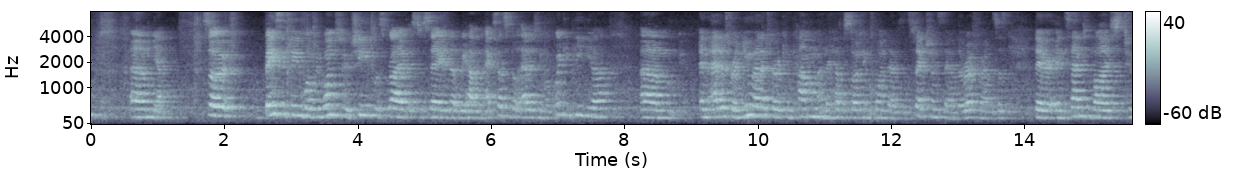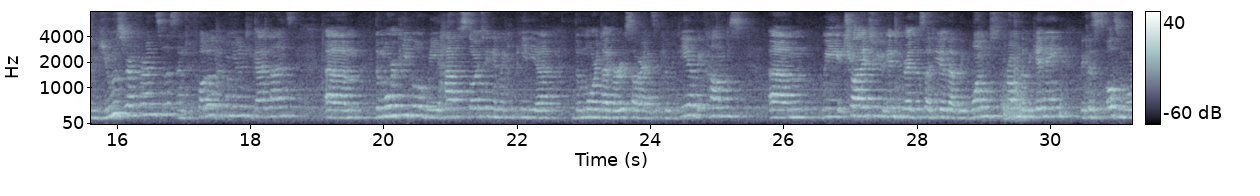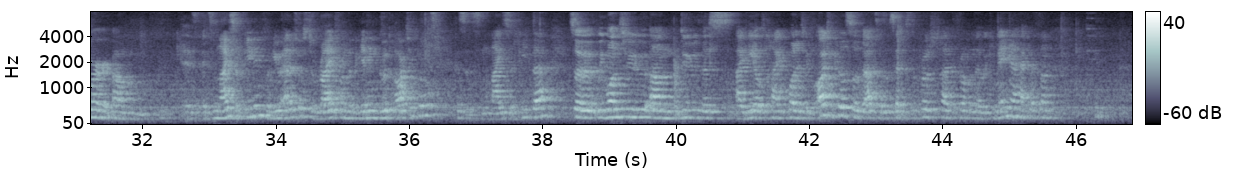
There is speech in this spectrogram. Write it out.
Um, yeah. So basically what we want to achieve with Scribe is to say that we have an accessible editing of Wikipedia. Um, an editor, a new editor can come and they have a starting point, they have the sections, they have the references. They're incentivized to use references and to follow the community guidelines. Um, the more people we have starting in Wikipedia, the more diverse our encyclopedia becomes. Um, we try to integrate this idea that we want from the beginning, because it's also more um, it's a nicer feeling for new editors to write from the beginning good articles because it's nicer feedback. So we want to um, do this idea of high quality of articles. So that's, as I said, the prototype from the Wikimania hackathon,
